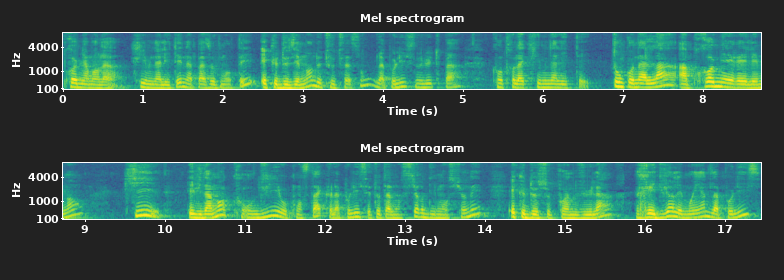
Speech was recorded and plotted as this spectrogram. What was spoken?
premièrement, la criminalité n'a pas augmenté et que, deuxièmement, de toute façon, la police ne lutte pas contre la criminalité. Donc on a là un premier élément qui, évidemment, conduit au constat que la police est totalement surdimensionnée et que, de ce point de vue-là, réduire les moyens de la police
